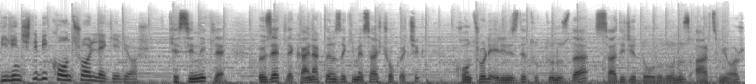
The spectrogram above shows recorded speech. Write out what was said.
bilinçli bir kontrolle geliyor. Kesinlikle. Özetle kaynaklarınızdaki mesaj çok açık. Kontrolü elinizde tuttuğunuzda sadece doğruluğunuz artmıyor,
